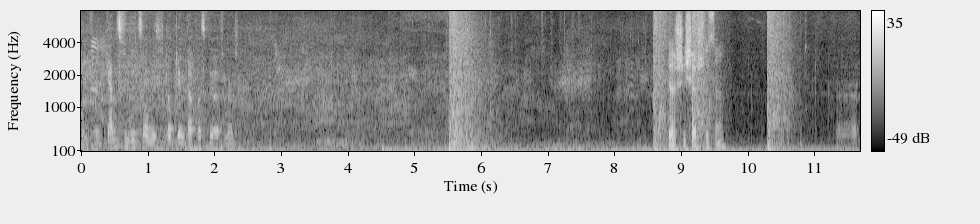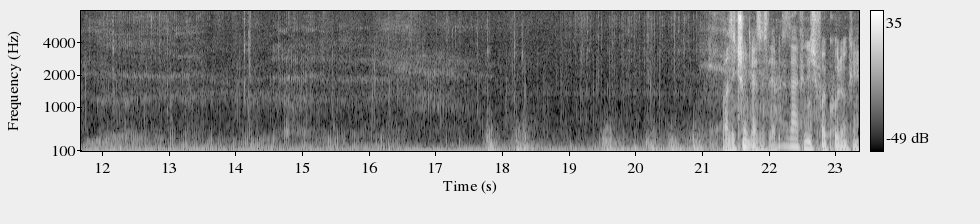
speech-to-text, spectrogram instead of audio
Und ganz viele Zombies. Ich glaube, die haben gerade was geöffnet. Ja, ich höre Schüsse. Ja. Aber sieht schon gleich, das Level-Design finde ich voll cool irgendwie.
